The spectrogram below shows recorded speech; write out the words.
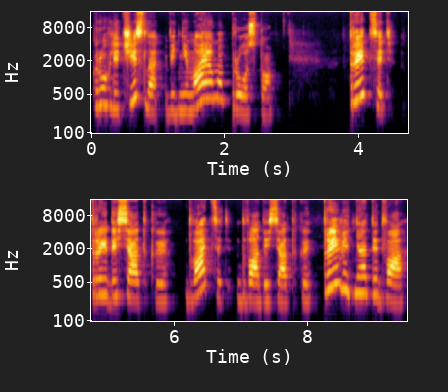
Круглі числа віднімаємо просто. 30 – 3 десятки, 20 – 2 десятки, 3 відняти 2.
